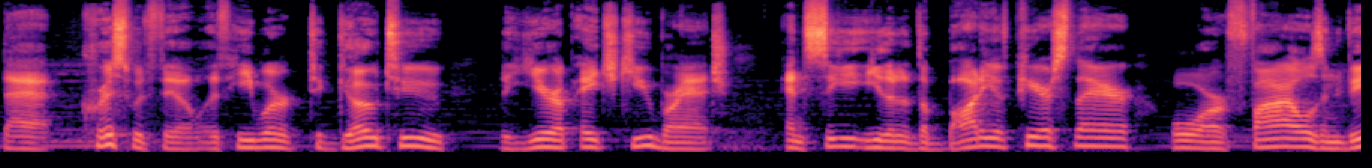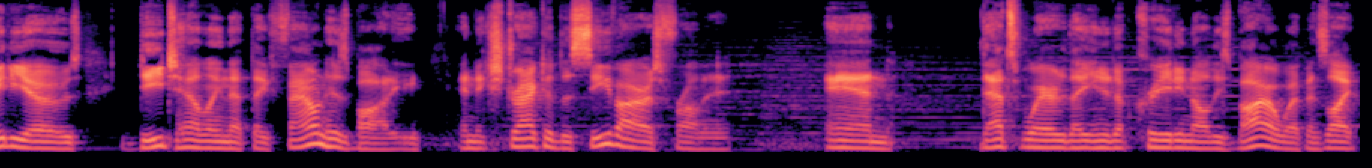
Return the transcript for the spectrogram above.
that Chris would feel if he were to go to the Europe HQ branch and see either the body of Piers there or files and videos detailing that they found his body and extracted the C virus from it. And that's where they ended up creating all these bioweapons. Like,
